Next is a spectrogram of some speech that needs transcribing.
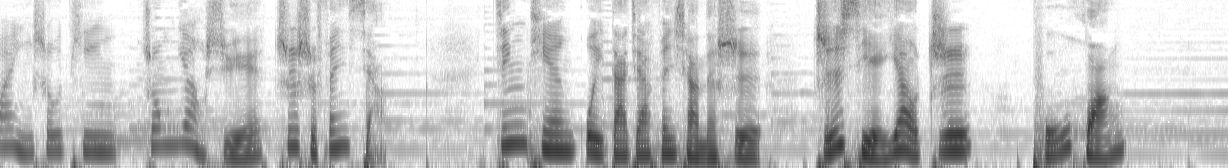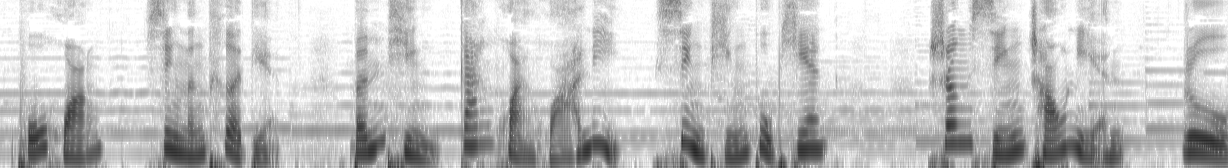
欢迎收听中药学知识分享。今天为大家分享的是止血药之蒲黄。蒲黄性能特点：本品甘缓滑利，性平不偏，生行潮黏，入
